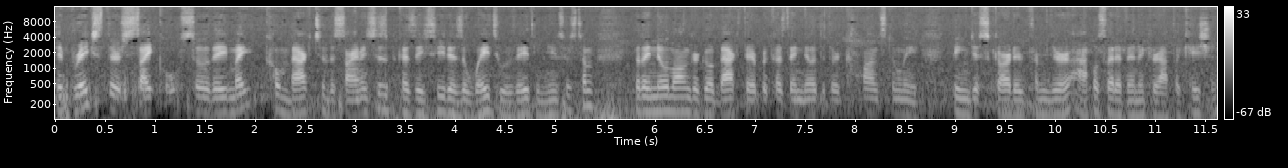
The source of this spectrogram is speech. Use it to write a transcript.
It breaks their cycle. So they might come back to the sinuses because they see it as a way to evade the immune system, but they no longer go back there because they know that they're constantly being discarded from your apple cider vinegar application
